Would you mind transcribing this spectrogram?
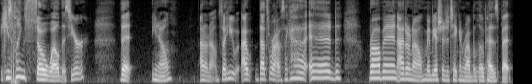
he's playing so well this year that, you know, I don't know. So he, I, that's where I was like, ah, Ed, Robin. I don't know. Maybe I should have taken Robin Lopez, but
